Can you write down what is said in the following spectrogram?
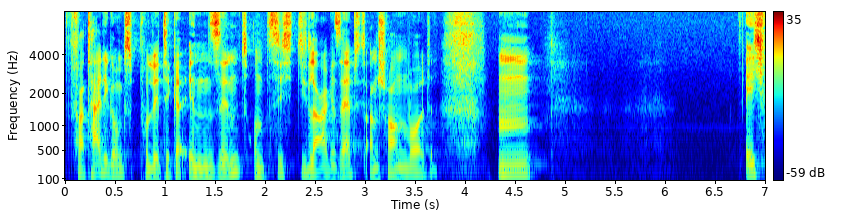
VerteidigungspolitikerInnen sind und sich die Lage selbst anschauen wollte. Mm. Ich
